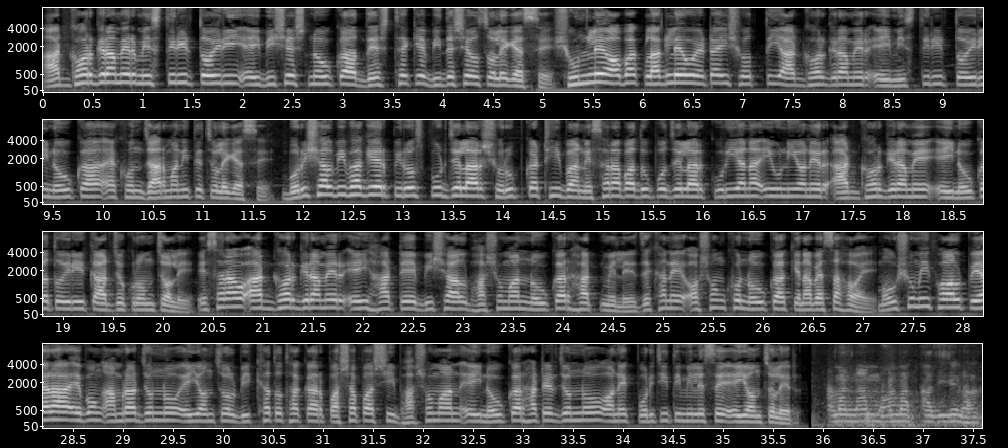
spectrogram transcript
আটঘর গ্রামের মিস্ত্রির তৈরি এই বিশেষ নৌকা দেশ থেকে বিদেশেও চলে গেছে। শুনলে অবাক লাগলেও এটাই সত্যি আটঘর গ্রামের এই মিস্ত্রির তৈরি নৌকা এখন জার্মানিতে চলে গেছে। বরিশাল বিভাগের পিরোজপুর জেলার স্বরূপকাঠি বা নেসারাবাদ উপজেলার কুরিয়ানা ইউনিয়নের আটঘর গ্রামে এই নৌকা তৈরির কার্যক্রম চলে। এছাড়াও আটঘর গ্রামের এই হাটে বিশাল ভাসমান নৌকার হাট মেলে, যেখানে অসংখ্য নৌকা কেনাবেচা হয়। মৌসুমি ফল, পেয়ারা এবং আমরার জন্য এই অঞ্চল বিখ্যাত থাকার পাশাপাশি ভাসমান এই নৌকার হাটের জন্য অনেক পরিচিতি মিলেছে এই অঞ্চলের। আমার নাম মোহাম্মদ আজিজুল হক।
